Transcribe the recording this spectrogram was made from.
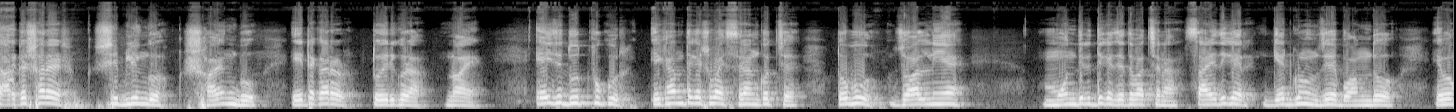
তারকেশ্বরের শিবলিঙ্গ স্বয়ংভূ এটা কারোর তৈরি করা নয়। এই যে দুধ পুকুর এখান থেকে সবাই স্নান করছে। তবু জল নিয়ে মন্দিরের দিকে যেতে পারছে না। চারিদিকের গেটগুলো যে বন্ধ এবং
